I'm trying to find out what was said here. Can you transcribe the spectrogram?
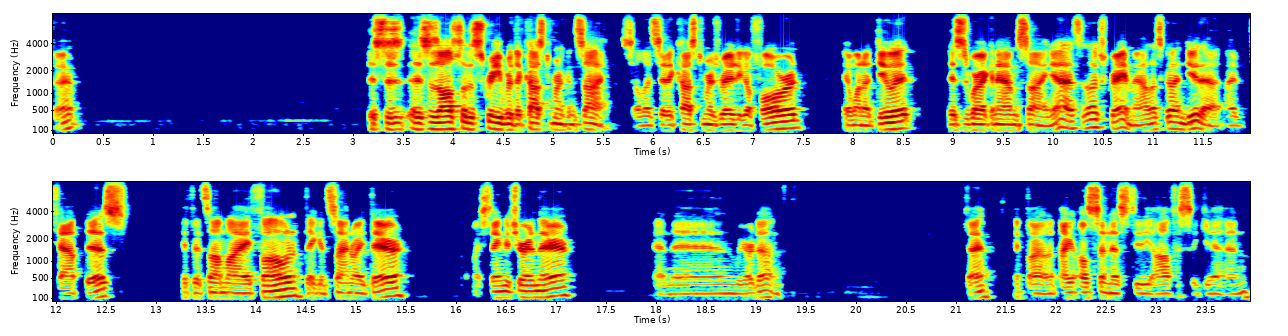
Okay. This is, this is also the screen where the customer can sign. So let's say the customer is ready to go forward. They want to do it. This is where I can have them sign. Yeah, it looks great, man. Let's go ahead and do that. I tap this. If it's on my phone, they can sign right there. Put my signature in there. And then we are done. Okay. If I, I'll send this to the office again.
